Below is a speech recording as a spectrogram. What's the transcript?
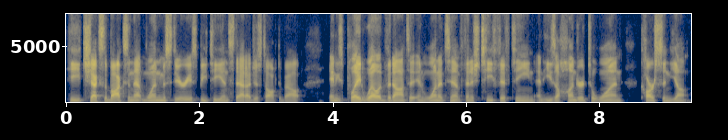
He checks the box in that one mysterious BTN stat I just talked about. And he's played well at Vidanta in one attempt, finished T15, and he's 100 to 1 Carson Young.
